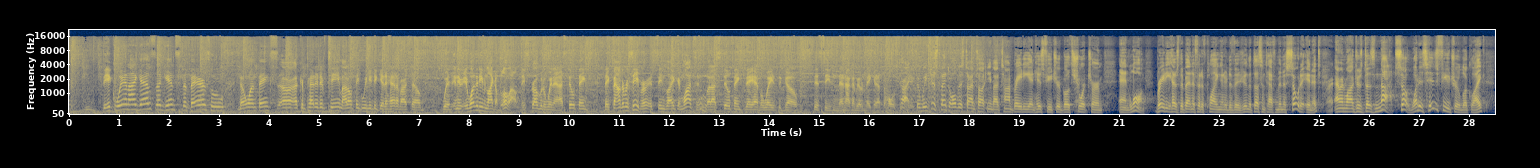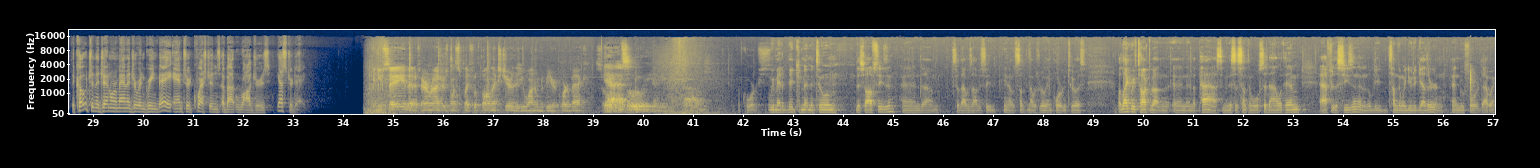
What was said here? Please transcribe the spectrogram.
big win, I guess, against the Bears, who no one thinks are a competitive team. I don't think we need to get ahead of ourselves with, and it, it wasn't even like a blowout. They struggled to win that. I still think they found a receiver, it seems like, in Watson, but I still think they have a ways to go this season. They're not going to be able to make it up the whole season. All right, so we just spent all this time talking about Tom Brady and his future, both short term and long. Brady has the benefit of playing in a division that doesn't have Minnesota in it. Right. Aaron Rodgers does not. So, what does his future look like? The coach and the general manager in Green Bay answered questions about Rodgers yesterday. Can you say that if Aaron Rodgers wants to play football next year, that you want him to be your quarterback? So yeah, absolutely. I mean, um, of course. We made a big commitment to him this offseason, and um, so that was obviously you know something that was really important to us. But like we've talked about in, in, in, the past, I mean, this is something we'll sit down with him after the season, and it'll be something we do together and, and move forward that way.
